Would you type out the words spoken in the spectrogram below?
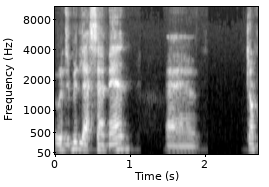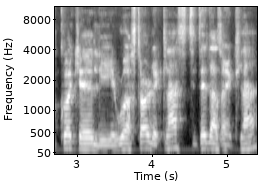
au début de la semaine. comme quoi que les rosters de clans, si tu étais dans un clan,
